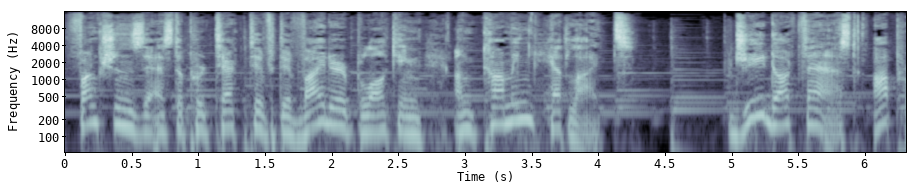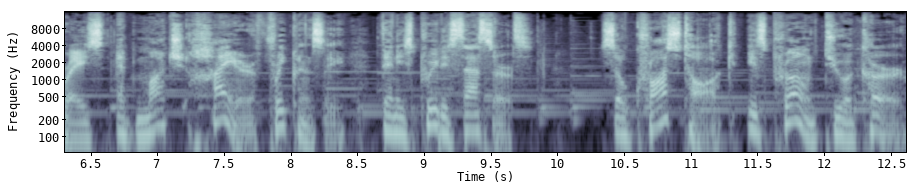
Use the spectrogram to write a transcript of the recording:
functions as the protective divider blocking oncoming headlights. G.fast operates at much higher frequency than its predecessors, so crosstalk is prone to occur.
